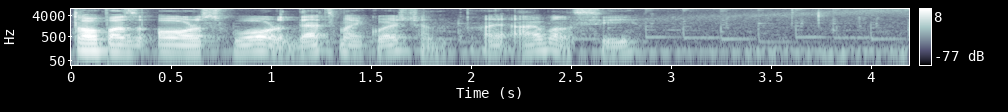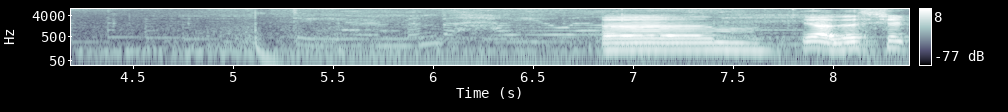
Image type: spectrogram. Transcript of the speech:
topaz or sword? That's my question. I, I wanna see. Um, yeah, let's check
